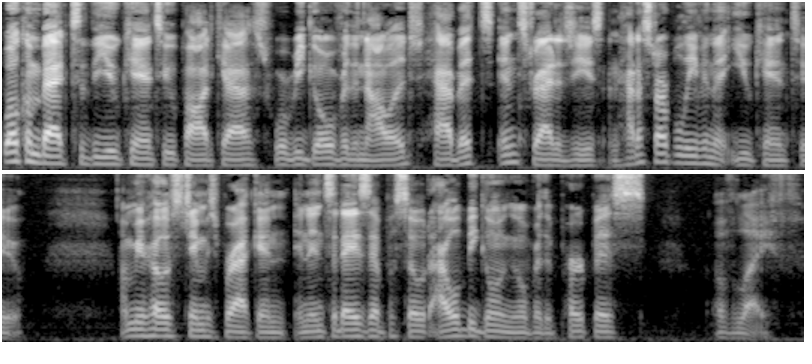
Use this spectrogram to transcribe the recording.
Welcome back to the You Can Too podcast, where we go over the knowledge, habits, and strategies on how to start believing that you can too. I'm your host, James Bracken, and in today's episode, I will be going over the purpose of life.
